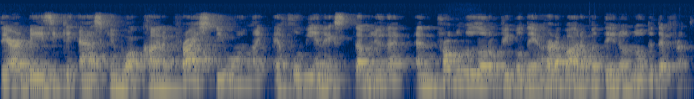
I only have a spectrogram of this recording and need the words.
they are basically asking what kind of price do you want, like FOB and XW. That, and probably a lot of people they heard about it, but they don't know the difference.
